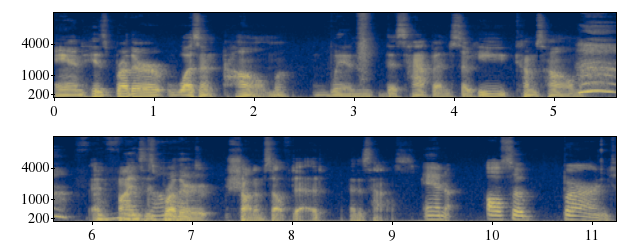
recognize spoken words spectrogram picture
And his brother wasn't home when this happened. So he comes home and Oh finds his brother shot himself dead at his house. and also burned,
